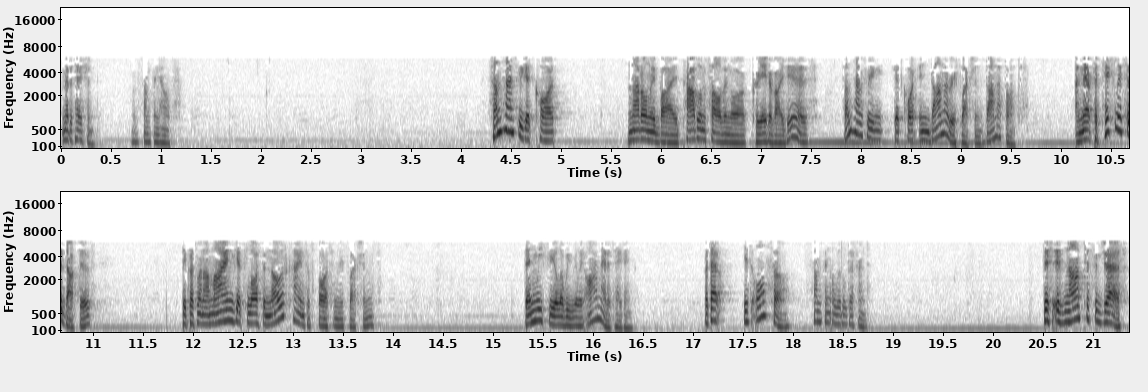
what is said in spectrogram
meditation. It was something else. Sometimes we get caught not only by problem solving or creative ideas, sometimes we get caught in Dharma reflections, Dharma thoughts. And they're particularly seductive because when our mind gets lost in those kinds of thoughts and reflections, then we feel that we really are meditating. But that is also something a little different. This is not to suggest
